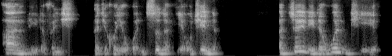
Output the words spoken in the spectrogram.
案例的分析，那就会有文字的、邮件的。那这里的问题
